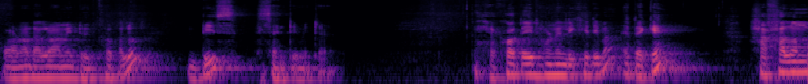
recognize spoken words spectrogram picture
কৰ্ণডালৰ আমি দৈৰ্ঘ্য পালোঁ বিছ চেণ্টিমিটাৰ শেষত এইধৰণে লিখি দিবা। এতেকে শাখালম্ব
